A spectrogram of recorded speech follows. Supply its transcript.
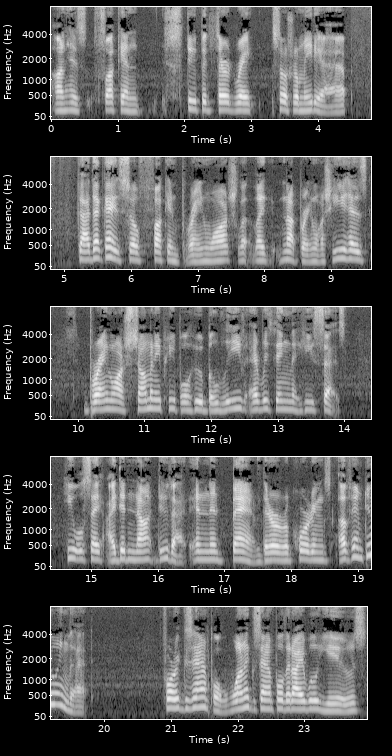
on his fucking stupid third rate social media app. God, that guy is so fucking brainwashed. Like, not brainwashed. He has brainwashed so many people who believe everything that he says. He will say, I did not do that. And then, bam, there are recordings of him doing that. For example, one example that I will use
